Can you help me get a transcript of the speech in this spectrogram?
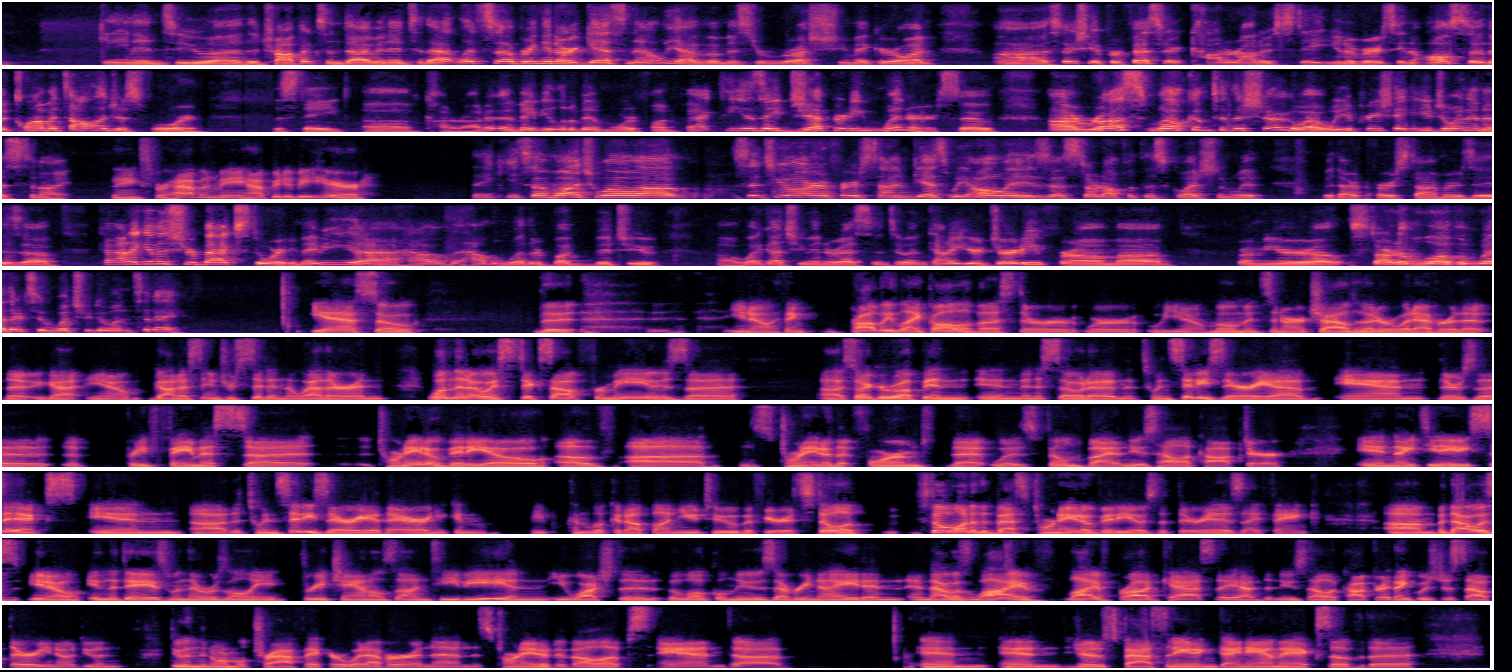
getting into uh, the tropics and diving into that. Let's uh, bring in our guest now. We have uh, Mr. Russ Schumacher on, uh, associate professor at Colorado State University, and also the climatologist for the state of Colorado. And maybe a little bit more fun fact, he is a Jeopardy winner. So, uh, Russ, welcome to the show. Uh, we appreciate you joining us tonight. Thanks for having me. Happy to be here. Thank you so much. Well, uh, since you are a first-time guest, we always uh, start off with this question with with our first timers: is uh, kind of give us your backstory, maybe uh, how how the weather bug bit you, uh, what got you interested into it, and kind of your journey from uh, from your uh, start of love of weather to what you're doing today. Yeah, so the you know, I think probably like all of us, there were, were you know moments in our childhood or whatever that that got you know got us interested in the weather. And one that always sticks out for me is uh, uh so I grew up in in Minnesota in the Twin Cities area, and there's a, a pretty famous uh, tornado video of uh, this tornado that formed that was filmed by a news helicopter in 1986 in uh, the Twin Cities area there, and you can people can look it up on YouTube if you're. It's still a, still one of the best tornado videos that there is, I think. Um, but that was, you know, in the days when there was only three channels on TV, and you watched the the local news every night, and and that was live live broadcast. They had the news helicopter, I think, was just out there, you know, doing doing the normal traffic or whatever, and then this tornado develops, and uh, and and you know, just fascinating dynamics of the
